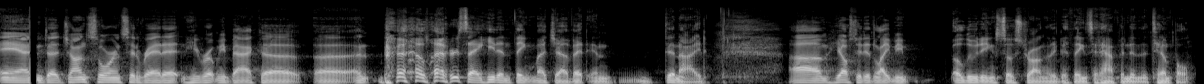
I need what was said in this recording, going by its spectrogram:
And uh, John Sorenson read it, and he wrote me back a, a, a letter saying he didn't think much of it and denied. Um, he also didn't like me alluding so strongly to things that happened in the temple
